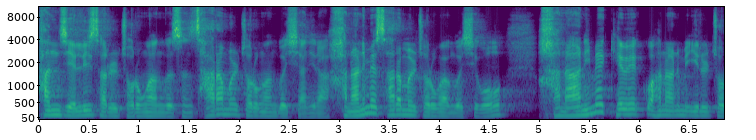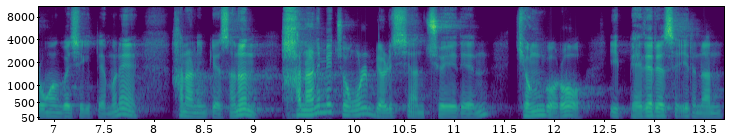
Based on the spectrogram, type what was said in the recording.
단지 엘리사를 조롱한 것은 사람을 조롱한 것이 아니라 하나님의 사람을 조롱한 것이고 하나님의 계획과 하나님의 일을 조롱한 것이기 때문에 하나님께서는 하나님의 종을 멸시한 죄에 대한 경고로 이 베델에서 일어난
